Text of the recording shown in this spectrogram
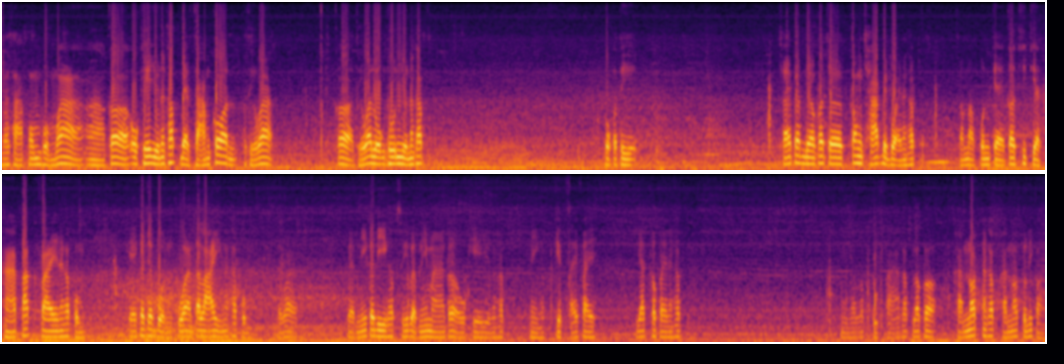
แล้วถาผมผมว่าอ่าก็โอเคอยู่นะครับ แบบสามก้อนถือว่า ก็ถือว่าลงทุนอยู่นะครับ ปกติ ใช้แป๊บเดียวก็จะต้องชาร์จบ่อยๆนะครับ สำหรับคนแก่ก็ขี้เกียจหาปลั๊กไฟนะครับ ผม แกก็จะบ่นกลัวอันตรายอีกนะครับ ผม แต่ว่าแบบนี้ก็ดีครับ ซื้อแบบนี้มาก็โอเคอยู่นะครับ นี่ครับ เก็บสายไฟยัดเข้าไปนะครับ นี่ครับแล้วก็ปิดฝาครับ แล้วก็ขันน็อตนะครับ ขันน็อตตัวนี้ก่อน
